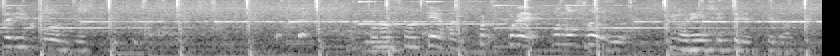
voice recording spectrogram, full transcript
プリポーズ。この手をこれこれこのポーズ今練習してるんですけど。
